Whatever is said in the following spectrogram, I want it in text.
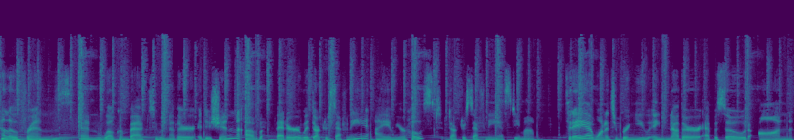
Hello, friends, and welcome back to another edition of Better with Dr. Stephanie. I am your host, Dr. Stephanie Estima. Today, I wanted to bring you another episode on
